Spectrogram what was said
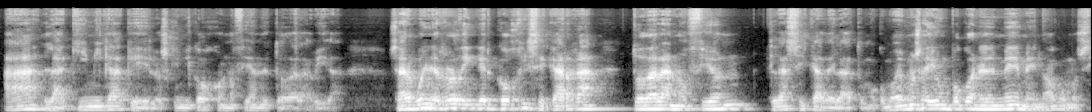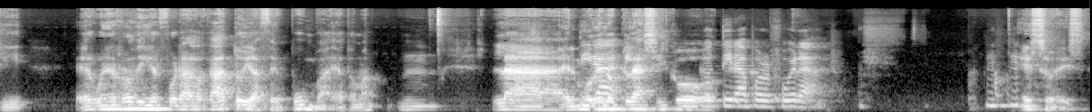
a la química que los químicos conocían de toda la vida. O sea, Erwin Schrödinger coge y se carga toda la noción clásica del átomo. Como vemos ahí un poco en el meme, ¿no? Como si Erwin Schrödinger fuera el gato y hace pumba, ya toma mm, la- el Tira- modelo clásico. lo tira por fuera. Eso es.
